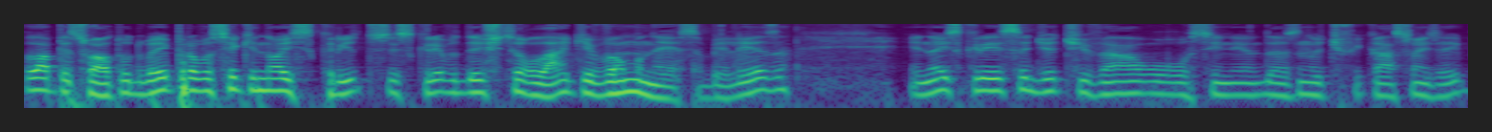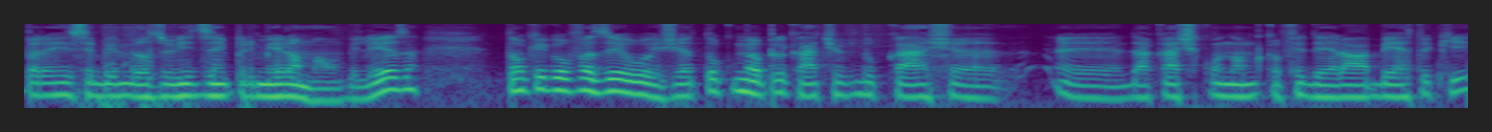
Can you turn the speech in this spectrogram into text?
Olá pessoal, tudo bem? Para você que não é inscrito, se inscreva, deixe seu like e vamos nessa, beleza? E não esqueça de ativar o sininho das notificações aí para receber meus vídeos em primeira mão, beleza? Então o que, que eu vou fazer hoje? Já estou com o meu aplicativo do Caixa, é, da Caixa Econômica Federal aberto aqui.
